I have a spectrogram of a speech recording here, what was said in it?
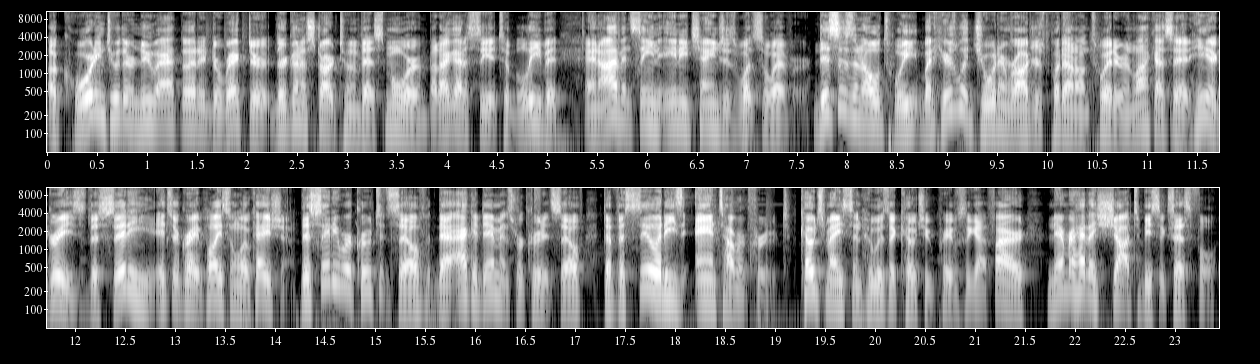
according to their new athletic director, they're going to start to invest more, but I got to see it to believe it, and I haven't seen any changes whatsoever. This is an old tweet, but here's what Jordan Rodgers put out on Twitter, and like I said, he agrees. The city, it's a great place and location. The city recruits itself, the academics recruit itself, the facilities anti-recruit. Coach Mason, who is a coach who previously got fired, never had a shot to be successful,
